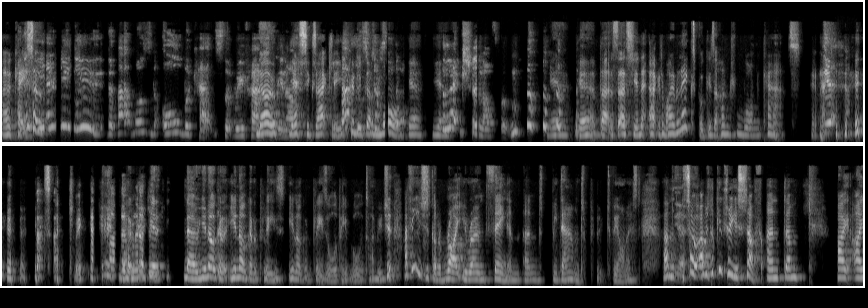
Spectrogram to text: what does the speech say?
Okay so you only knew that that wasn't all the cats that we've had no yes exactly. You could have done more. yeah yeah. collection of them. Yeah yeah that's that's your ne- uh, my next book is 101 cats. Yeah. Exactly. No, you, no you're not gonna you're not gonna please you're not gonna please all the people all the time you just i think you just got to write your own thing and and be damned to be honest um yeah. so i was looking through your stuff and um I, I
